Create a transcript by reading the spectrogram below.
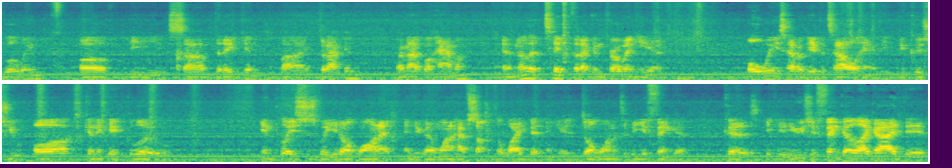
gluing of the Saab Draken by Draken by Michael Hammer. And another tip that I can throw in here, always have a paper towel handy because you are going to get glue in places where you don't want it and you're going to want to have something to wipe it and you don't want it to be your finger because if you use your finger like I did,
